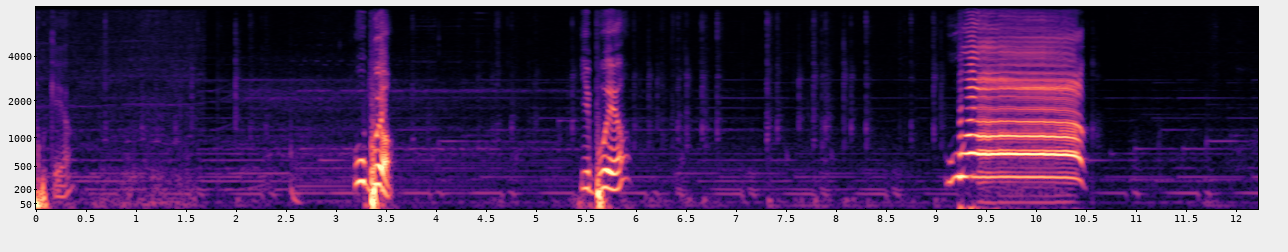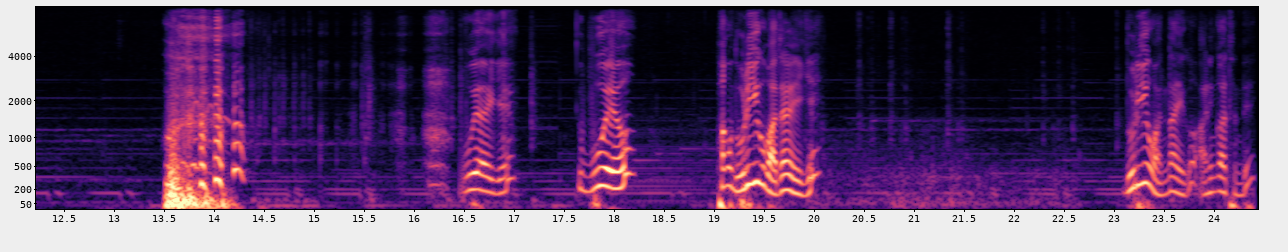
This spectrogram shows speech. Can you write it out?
타볼게요 오 뭐야 얘 뭐예요? 우와 뭐야 이게? 이거 뭐예요? 방금 놀이기구 맞아요 이게? 놀이기구 맞나 이거? 아닌 것 같은데?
